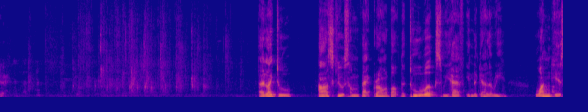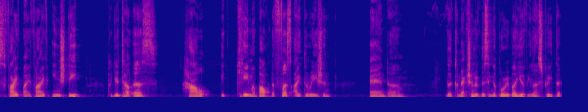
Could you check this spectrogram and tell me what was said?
Yeah. I'd like to ask you some background about the two works we have in the gallery. One is five by five inch deep. Could you tell us how it came about, the first iteration, and um, the connection with the Singapore River you have illustrated?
